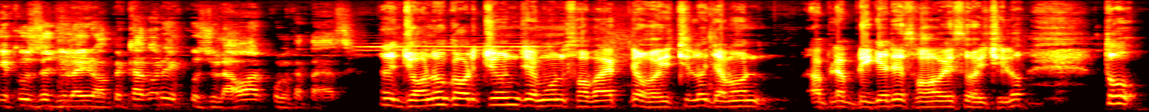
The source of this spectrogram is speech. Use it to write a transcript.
একুশে জুলাইয়ের অপেক্ষা করে, একুশ জুলাই আবার কলকাতায় আসে। জনগর্জন যেমন সভা একটা হয়েছিল, যেমন আপনার ব্রিগেডের সমাবেশ হয়েছিল, তো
